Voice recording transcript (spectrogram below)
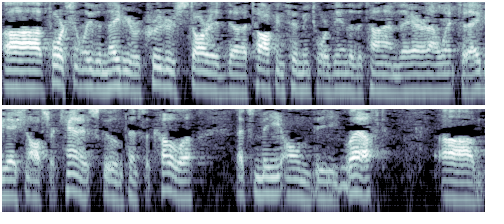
Uh, fortunately, the Navy recruiters started uh, talking to me toward the end of the time there, and I went to Aviation Officer Candidate School in Pensacola. That's me on the left. Um,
